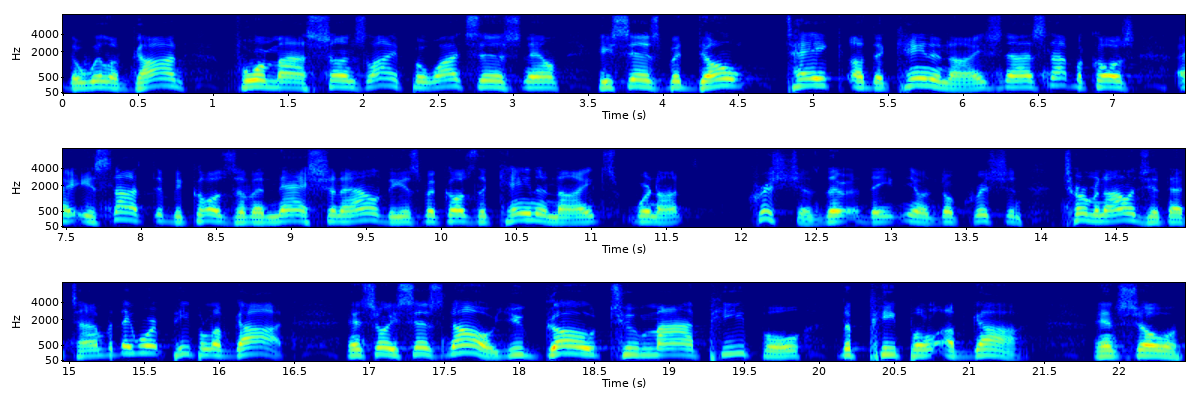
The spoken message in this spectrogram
the will of God for my son's life. But watch this now. He says, but don't take of the Canaanites. Now, it's not because uh, it's not because of a nationality. It's because the Canaanites were not Christians. They, they, you know, no Christian terminology at that time, but they weren't people of God. And so he says, No, you go to my people, the people of God. And so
